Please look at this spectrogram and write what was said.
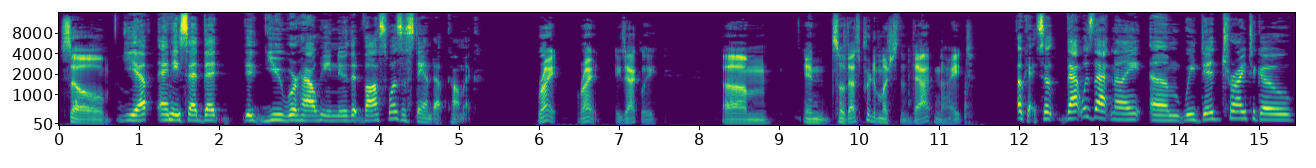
so Yep. And he said that you were how he knew that Voss was a stand up comic. right right exactly um and so that's pretty much that night Okay, so that was that night. Um, we did try to go,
